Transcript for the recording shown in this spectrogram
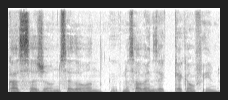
caso sejam não sei de onde, que não sabem dizer o que é que é um fino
